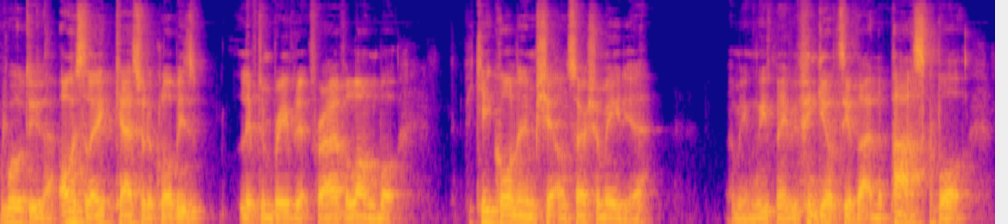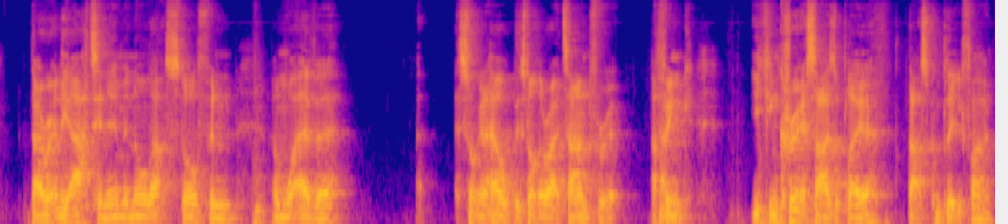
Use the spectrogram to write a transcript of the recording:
We'll do that. obviously cares for the club. He's lived and breathed it for however long. But if you keep calling him shit on social media, I mean, we've maybe been guilty of that in the past, but directly atting him and all that stuff and and whatever, it's not going to help. It's not the right time for it. I think you can criticise a player. That's completely fine.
